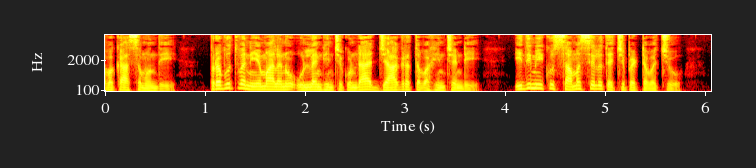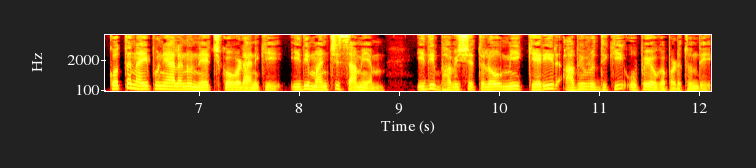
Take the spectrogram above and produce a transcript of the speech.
అవకాశముంది. ప్రభుత్వ నియమాలను ఉల్లంఘించకుండా జాగ్రత్త వహించండి. ఇది మీకు సమస్యలు తెచ్చిపెట్టవచ్చు. కొత్త నైపుణ్యాలను నేర్చుకోవడానికి ఇది మంచి సమయం. ఇది భవిష్యత్తులో మీ కెరీర్ అభివృద్ధికి ఉపయోగపడుతుంది.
